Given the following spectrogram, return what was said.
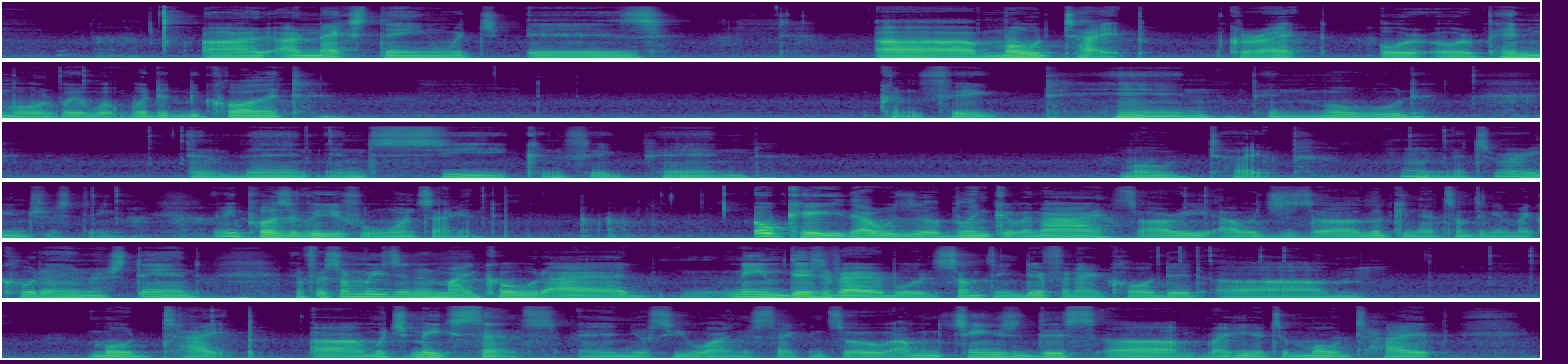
our, our next thing which is uh mode type correct? Or or pin mode. Wait, what, what did we call it config pin pin mode and then in C config pin mode type. Hmm that's very interesting. Let me pause the video for one second. Okay that was a blink of an eye. Sorry I was just uh, looking at something in my code I didn't understand. And for some reason in my code I named this variable something different. I called it um, mode type um, which makes sense and you'll see why in a second. So I'm going to change this uh, right here to mode type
